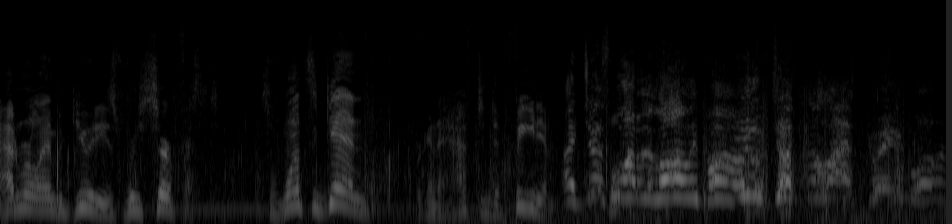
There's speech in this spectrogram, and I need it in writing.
Admiral Ambiguity has resurfaced. So once again, we're gonna have to defeat him. I just wanted a lollipop! You took the last green one!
